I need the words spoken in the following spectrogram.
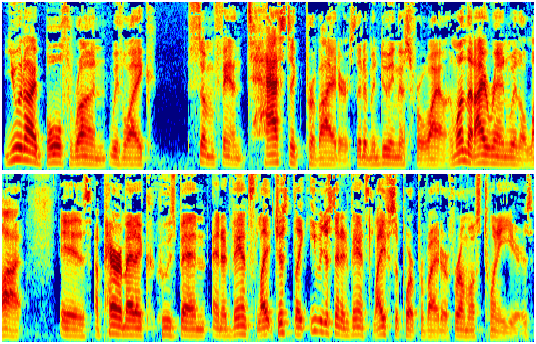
you and I both run with like some fantastic providers that have been doing this for a while. And one that I ran with a lot is a paramedic who's been an advanced life just like even just an advanced life support provider for almost 20 years.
